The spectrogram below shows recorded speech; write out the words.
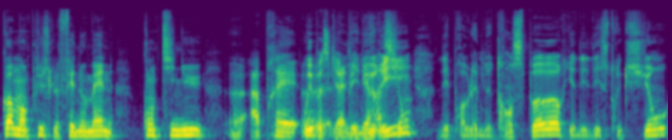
comme en plus le phénomène continue euh, après oui parce qu'il y a pénurie des problèmes de transport il y a des destructions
